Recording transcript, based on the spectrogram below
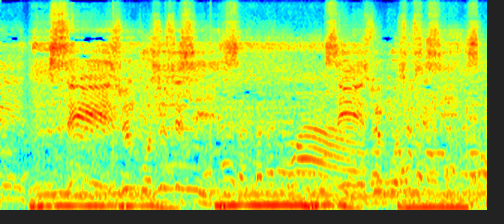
6, 1 conscience 6. 6, 1 conscience 6.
